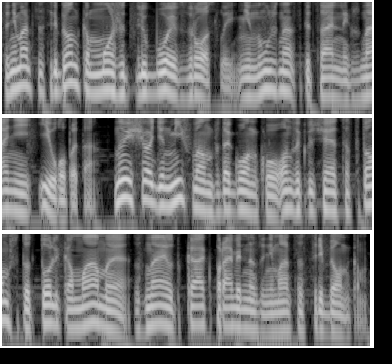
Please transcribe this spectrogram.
Заниматься с ребенком может любой взрослый, не нужно специальных знаний и опыта. Ну еще один миф вам вдогонку, он заключается в том, что только мамы знают, как правильно заниматься с ребенком.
